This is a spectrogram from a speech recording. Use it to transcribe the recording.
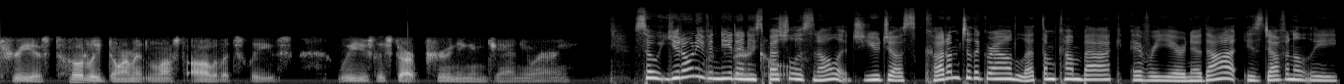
tree is totally dormant and lost all of its leaves. We usually start pruning in january so you don't even need any specialist knowledge. You just cut them to the ground, let them come back every year. Now that is definitely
